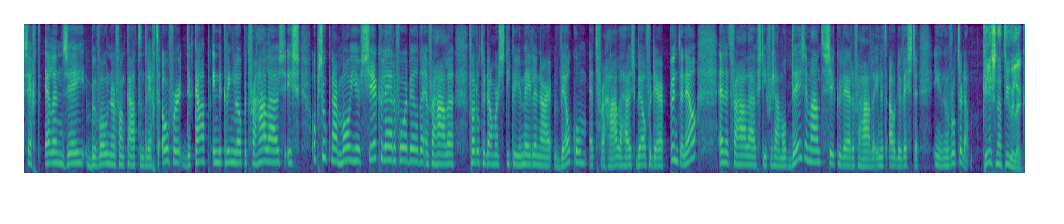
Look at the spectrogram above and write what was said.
Zegt Ellen Zee, bewoner van Katendrecht. Over de Kaap in de kringloop. Het Verhalenhuis is op zoek naar mooie circulaire voorbeelden en verhalen van Rotterdammers. Die kun je mailen naar welkom.verhalenhuisbelvedere.nl. En het Verhalenhuis die verzamelt deze maand circulaire verhalen in het Oude Westen in Rotterdam. Chris Natuurlijk.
